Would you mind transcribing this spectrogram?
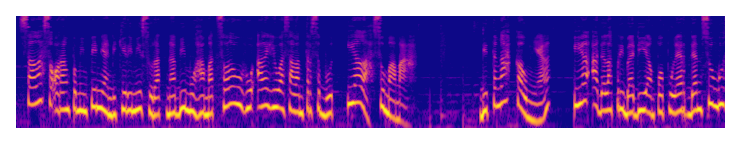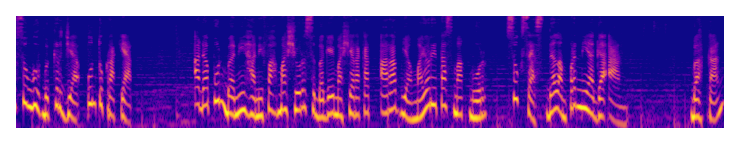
Salah seorang pemimpin yang dikirimi surat Nabi Muhammad Shallallahu Alaihi Wasallam tersebut ialah Sumamah. Di tengah kaumnya, ia adalah pribadi yang populer dan sungguh-sungguh bekerja untuk rakyat. Adapun Bani Hanifah masyur sebagai masyarakat Arab yang mayoritas makmur, sukses dalam perniagaan. Bahkan,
